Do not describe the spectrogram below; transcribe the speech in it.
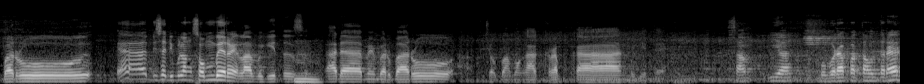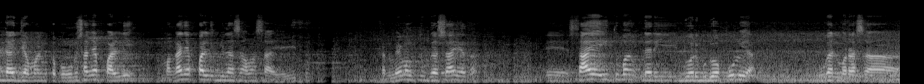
baru ya bisa dibilang somber lah begitu. Ada member baru coba mengakrabkan begitu ya. Sam, iya beberapa tahun terakhir ada zaman kepengurusannya Pali. Makanya Pali bilang sama saya itu. Karena memang tugas saya tuh eh, saya itu bang dari 2020 ya. Bukan merasa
